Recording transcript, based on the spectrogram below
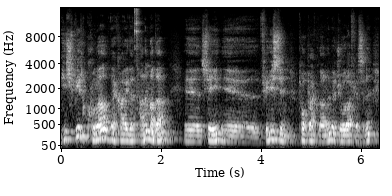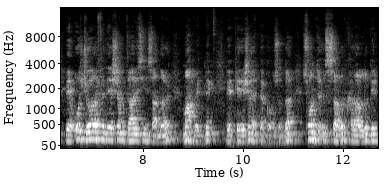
hiçbir kural ve kaydı tanımadan e, şeyin e, Filistin topraklarını ve coğrafyasını ve o coğrafyada yaşayan talihsiz insanları mahvetmek ve perişan etmek konusunda son derece ısrarlı, kararlı bir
